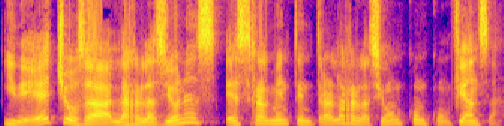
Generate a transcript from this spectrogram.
Y de hecho, o sea, las relaciones es realmente entrar a la relación con confianza.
